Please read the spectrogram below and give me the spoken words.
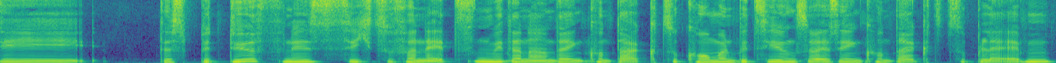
die das Bedürfnis, sich zu vernetzen, miteinander in Kontakt zu kommen, beziehungsweise in Kontakt zu bleiben,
